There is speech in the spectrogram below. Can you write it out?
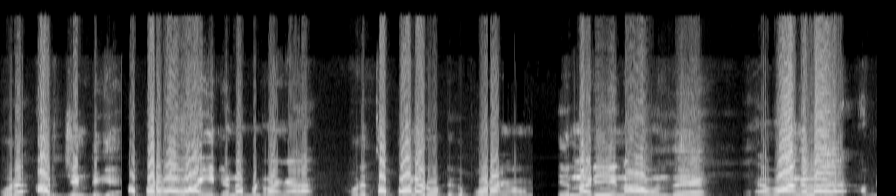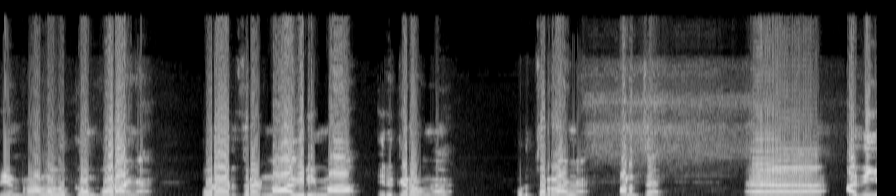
ஒரு அர்ஜென்ட்டுக்கு. அப்புறமா வாங்கிட்டு என்ன பண்றாங்க? ஒரு தப்பான ரூட்டுக்கு போறாங்க அவங்க. இது மாதிரி நான் வந்து வாங்கல அப்படின்ற அளவுக்கும் போறாங்க. ஒரு ஒருத்தர் நாகரிகமா இருக்கிறவங்க கொடுத்துட்றாங்க பணத்தை. அதிக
